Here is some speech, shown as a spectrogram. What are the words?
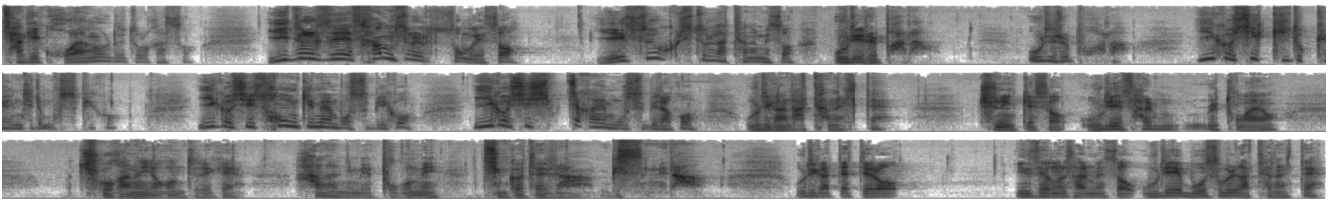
자기 고향으로 돌아가서 이들의 삶을 속에서 예수 그리스도를 나타내면서 우리를 봐라. 우리를 보아라. 이것이 기독교인들의 모습이고 이것이 성김의 모습이고 이것이 십자가의 모습이라고 우리가 나타낼 때 주님께서 우리의 삶을 통하여 죽어가는 영혼들에게 하나님의 복음이 증거되리라 믿습니다. 우리가 때때로 인생을 살면서 우리의 모습을 나타낼 때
